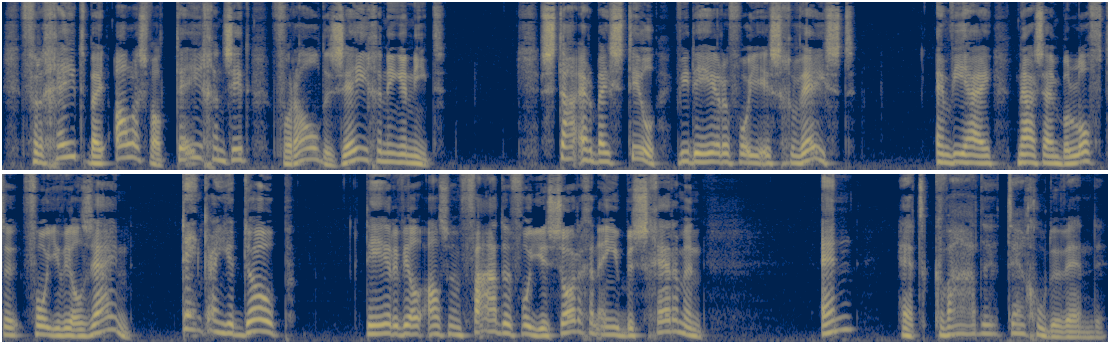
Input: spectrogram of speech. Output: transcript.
Vergeet bij alles wat tegen zit, vooral de zegeningen niet. Sta erbij stil wie de Heere voor je is geweest en wie Hij naar zijn belofte voor je wil zijn. Denk aan je doop. De Heer wil als een vader voor je zorgen en je beschermen en het kwade ten goede wenden.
